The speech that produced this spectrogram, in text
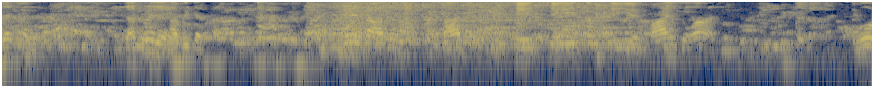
दस में दस। में अभी तक छः सात सात। छः छः सब चाहिए पाँच दूँगा वो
